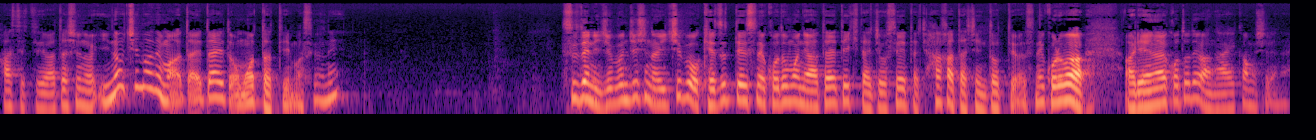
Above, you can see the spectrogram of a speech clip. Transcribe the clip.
8節で私の命までも与えたいと思ったって言いますよね。すでに自分自身の一部を削ってですね、子供に与えてきた女性たち、母たちにとってはですね、これはありえないことではないかもしれない。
